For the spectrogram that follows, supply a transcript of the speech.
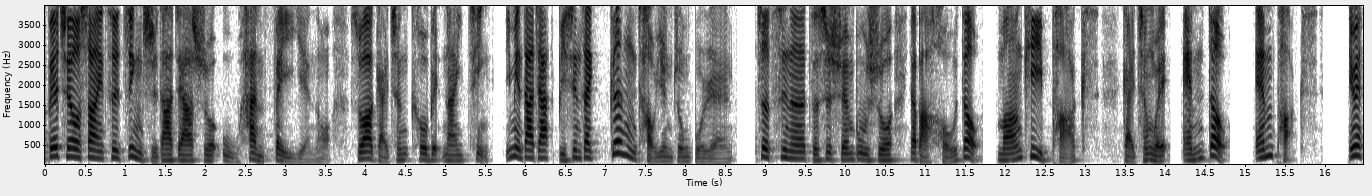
WHO 上一次禁止大家说武汉肺炎哦，说要改称 COVID-19，以免大家比现在更讨厌中国人。这次呢，则是宣布说要把猴痘 （Monkeypox） 改称为 M 痘 （Mpox），因为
